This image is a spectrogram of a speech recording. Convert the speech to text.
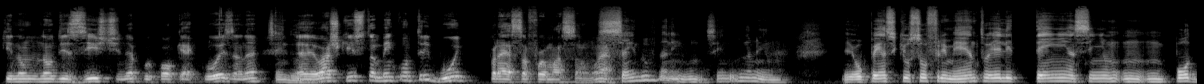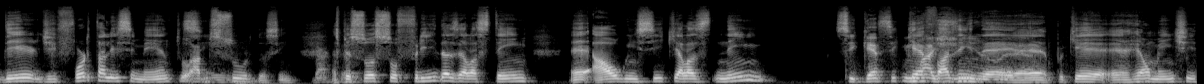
que não, não desiste, né, por qualquer coisa, né? Sem dúvida. É, eu acho que isso também contribui para essa formação, não é? Sem dúvida nenhuma, sem dúvida nenhuma. Eu penso que o sofrimento, ele tem, assim, um, um- poder de fortalecimento Sim. absurdo, assim. Bacana. As pessoas sofridas, elas têm é, algo em si que elas nem sequer, sequer fazem ideia, né? é, porque é, realmente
